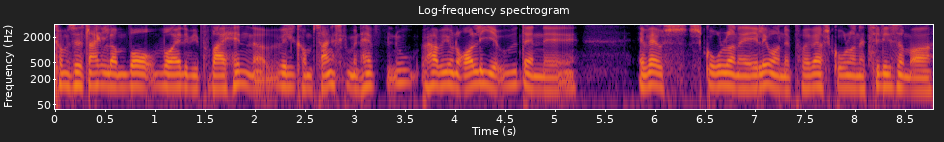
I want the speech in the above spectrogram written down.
kommet til at snakke lidt om, hvor, hvor er det, vi er på vej hen, og hvilke kompetencer skal man have. Nu har vi jo en rolle i at uddanne øh, erhvervsskolerne, eleverne på erhvervsskolerne til ligesom at,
